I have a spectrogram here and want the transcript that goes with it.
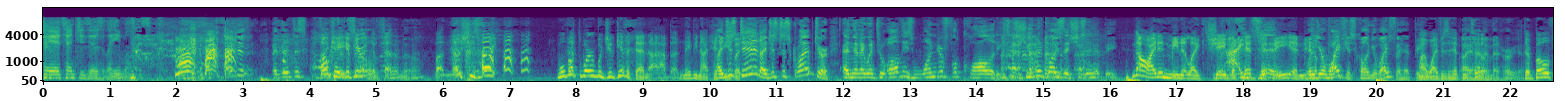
pay attention to those labels. I just, they're just like Okay, if you're- themselves. I don't know. Well, no, she's very. Well, what word would you give it then? Uh, uh, maybe not hippie. I just but, did. I just described her, and then I went through all these wonderful qualities, these human qualities that she's a hippie. No, I didn't mean it like shave the I pits hippie. And you well, know, your wife, you're calling your wife a hippie. My wife is a hippie I too. haven't met her yet. They're both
